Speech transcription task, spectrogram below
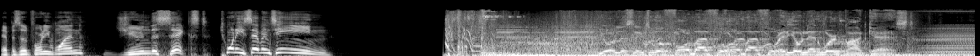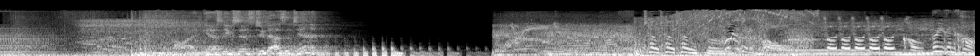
Episode 41, June the 6th, 2017. You're listening to a 4x4, 4x4 Radio Network podcast. Podcasting since 2010. Tel- tel- telephone. Phone, phone, phone, phone, phone call. Who are you gonna call?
